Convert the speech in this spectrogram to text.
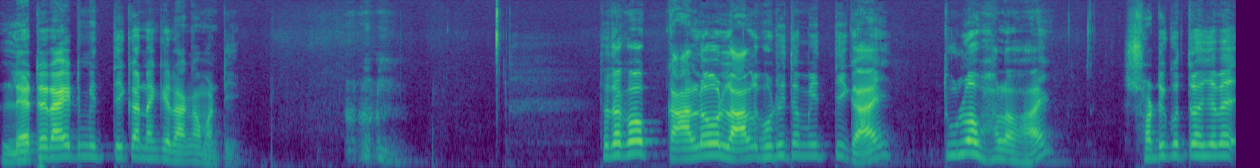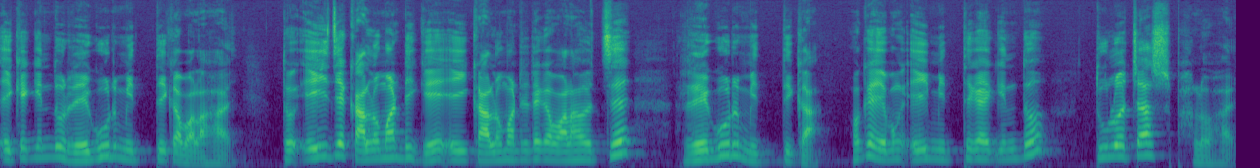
ল্যাটেরাইট মৃত্তিকা নাকি রাঙামাটি? তো দেখো, কালো লাল গঠিত মৃত্তিকায় তুলো ভালো হয় সঠিক উত্তর হয়ে যাবে একে কিন্তু রেগুর মৃত্তিকা বলা হয়। তো এই যে কালো মাটিকে, এই কালো মাটিটাকে বলা হচ্ছে রেগুর মৃত্তিকা, ওকে? এবং এই মৃত্তিকায় কিন্তু তুলো চাষ ভালো হয়।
